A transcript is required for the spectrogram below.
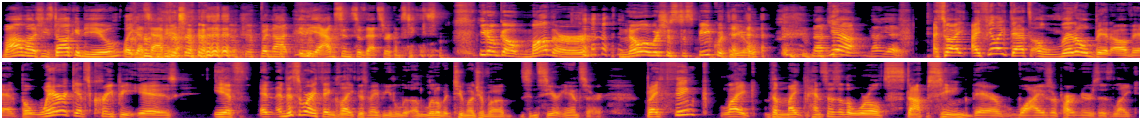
mama, she's talking to you. Like that's happened, but not in the absence of that circumstance. You don't go, mother, Noah wishes to speak with you. not yeah. Yet, not yet. So I, I feel like that's a little bit of it, but where it gets creepy is if, and, and this is where I think like this may be a little bit too much of a sincere answer but I think like the Mike Pences of the world stop seeing their wives or partners as like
